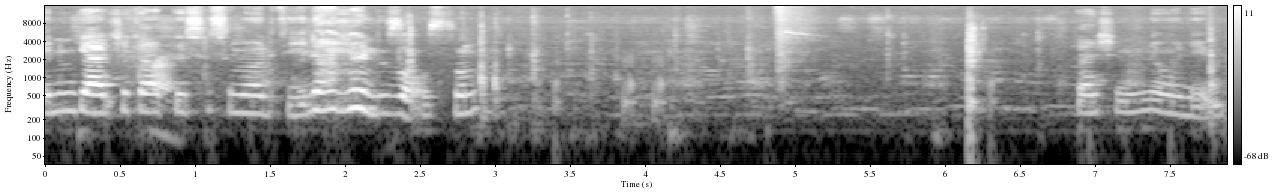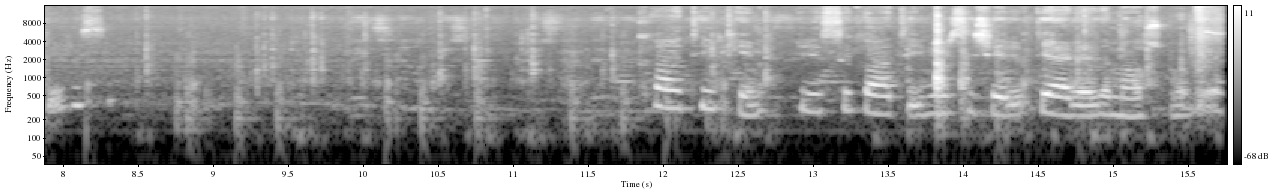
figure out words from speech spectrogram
Benim gerçek hayatta sesim öyle değil haberiniz olsun. Ben şimdi ne oynayabiliriz? Katil kim? Birisi katil, birisi şerif, diğerleri de masum oluyor.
